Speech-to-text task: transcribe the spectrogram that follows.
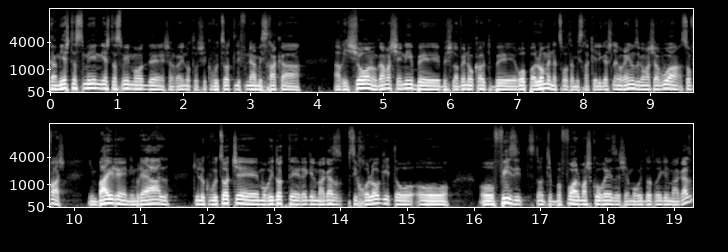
גם יש תסמין, יש תסמין מאוד, אה, שראינו אותו, שקבוצות לפני המשחק הראשון, או גם השני בשלבי נוקאוט באירופה, לא מנצחות את המשחקי ליגה שלהם. ראינו את זה גם השבוע, הסופש, עם ביירן, עם ריאל, כאילו קבוצות שמורידות אה, רגל מהגז פסיכולוגית או, או, או פיזית, זאת אומרת שבפועל מה שקורה זה שהן מורידות רגל מהגז.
